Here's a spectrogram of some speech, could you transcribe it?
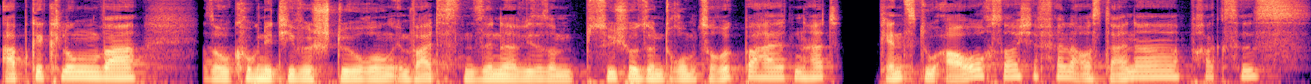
abgeklungen war, so kognitive Störung im weitesten Sinne, wie so ein Psychosyndrom zurückbehalten hat. Kennst du auch solche Fälle aus deiner Praxis?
